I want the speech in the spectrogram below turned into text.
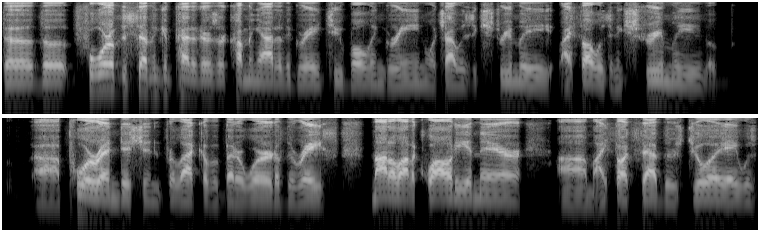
The the four of the seven competitors are coming out of the Grade Two Bowling Green, which I was extremely I thought was an extremely uh, poor rendition, for lack of a better word, of the race. Not a lot of quality in there. Um, I thought Sadler's Joy was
